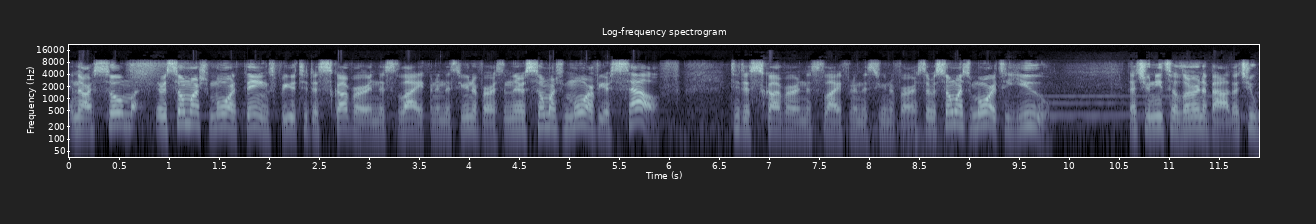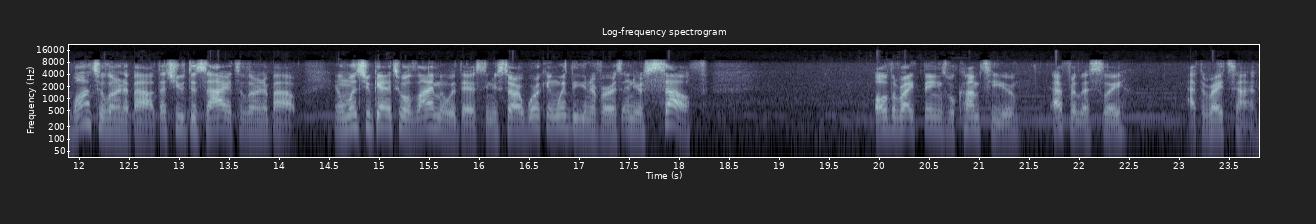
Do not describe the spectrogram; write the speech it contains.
And there are so much, there's so much more things for you to discover in this life and in this universe, and there's so much more of yourself to discover in this life and in this universe. There's so much more to you that you need to learn about, that you want to learn about, that you desire to learn about. And once you get into alignment with this and you start working with the universe and yourself, all the right things will come to you effortlessly at the right time.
